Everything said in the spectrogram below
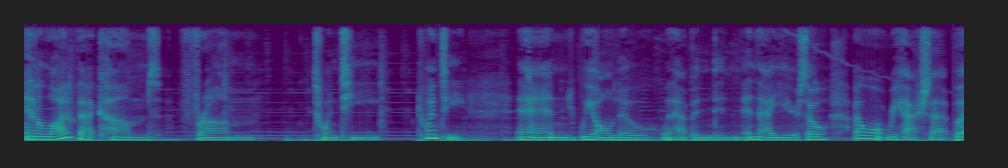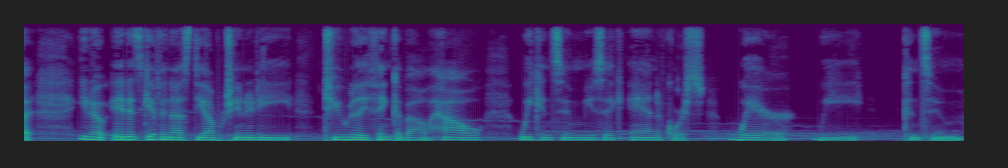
And a lot of that comes from 2020. And we all know what happened in, in that year. So I won't rehash that. But, you know, it has given us the opportunity to really think about how we consume music and, of course, where we consume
